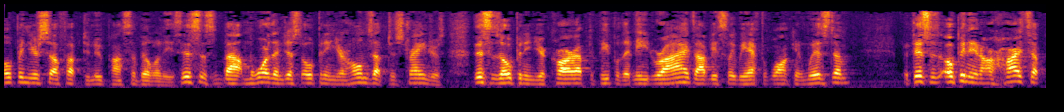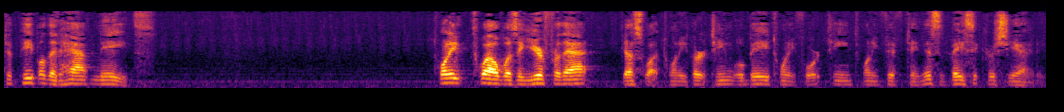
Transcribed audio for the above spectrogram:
Open yourself up to new possibilities. This is about more than just opening your homes up to strangers. This is opening your car up to people that need rides. Obviously, we have to walk in wisdom. But this is opening our hearts up to people that have needs. 2012 was a year for that. Guess what? 2013 will be, 2014, 2015. This is basic Christianity.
